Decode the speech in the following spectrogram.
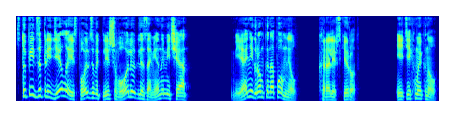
Ступить за пределы и использовать лишь волю для замены меча. Я негромко напомнил. Королевский род. Ити хмыкнул.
